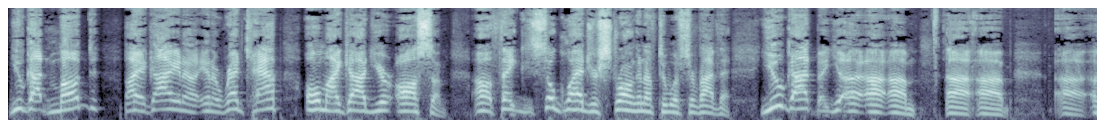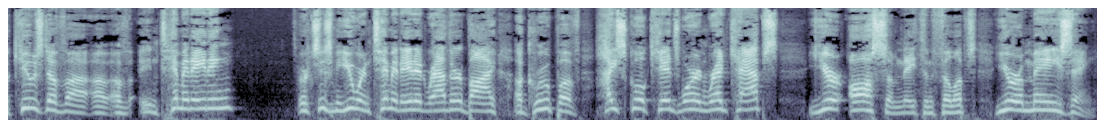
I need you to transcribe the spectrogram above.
You got mugged by a guy in a, in a red cap. Oh my God, you're awesome. Oh, thank you. So glad you're strong enough to have survived that. You got, uh, uh, um, uh, uh, uh, accused of, uh, of intimidating or excuse me, you were intimidated rather by a group of high school kids wearing red caps. You're awesome, Nathan Phillips. You're amazing.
